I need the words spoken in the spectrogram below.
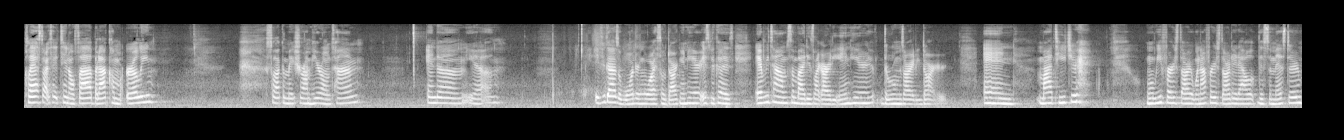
class starts at 10.05, but I come early so I can make sure I'm here on time. And um, yeah. If you guys are wondering why it's so dark in here, it's because every time somebody's like already in here, the room is already dark. And my teacher when we first started, when I first started out this semester,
